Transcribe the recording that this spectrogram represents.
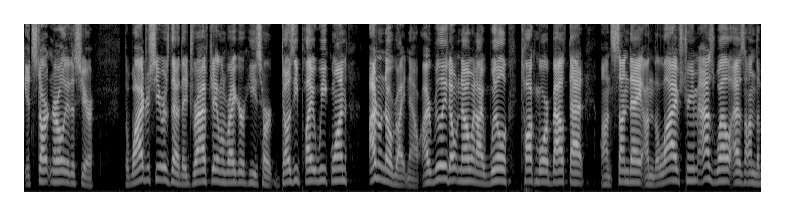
It's starting early this year. The wide receivers there, they draft Jalen Reagor. He's hurt. Does he play week one? I don't know right now. I really don't know, and I will talk more about that on Sunday on the live stream, as well as on the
